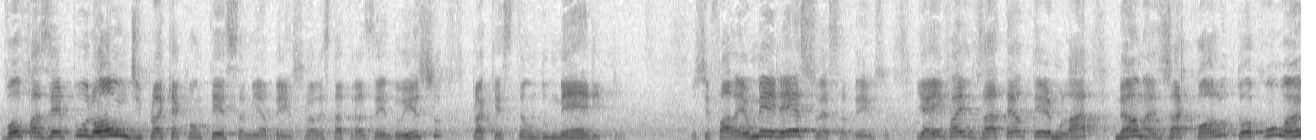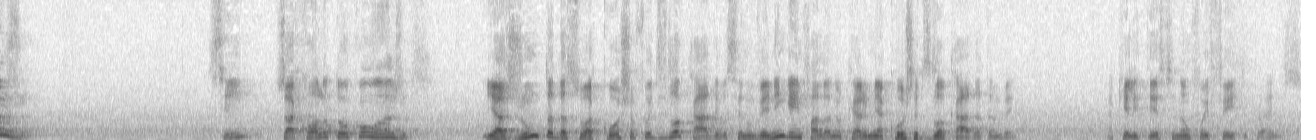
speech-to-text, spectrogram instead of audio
Vou fazer por onde para que aconteça a minha bênção? Ela está trazendo isso para a questão do mérito. Você fala, eu mereço essa bênção. E aí vai usar até o termo lá, não, mas Jacó lutou com o anjo. Sim, Jacó lutou com o anjo. E a junta da sua coxa foi deslocada. E você não vê ninguém falando, eu quero minha coxa deslocada também. Aquele texto não foi feito para isso.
